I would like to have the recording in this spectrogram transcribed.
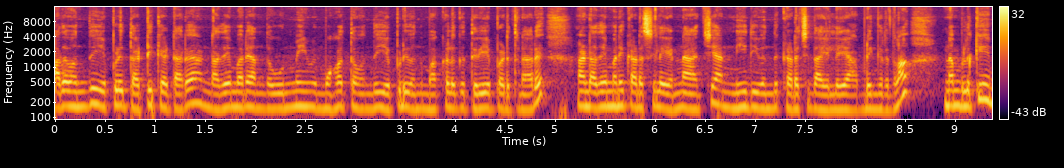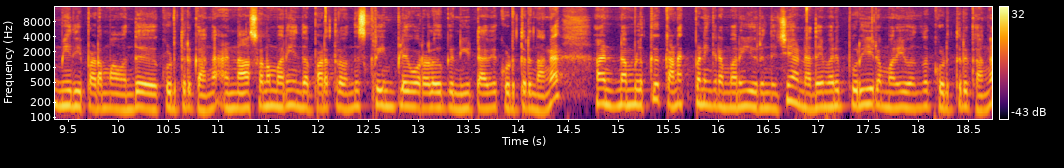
அதை வந்து எப்படி தட்டி கேட்டார்? அண்ட் அதே மாதிரி அந்த உண்மை முகத்தை வந்து எப்படி வந்து மக்களுக்கு தெரியப்படுத்தினார்? அண்ட் அதே மாதிரி கடைசியில் என்ன ஆச்சு? அண்ட் நீதி வந்து கிடச்சதா இல்லையா? அப்படிங்கிறதுலாம் நம்மளுக்கு மீதி படமாக வந்து கொடுத்துருக்காங்க. அண்ட் நான் சொன்ன மாதிரி இந்த படத்தில் வந்து ஸ்க்ரீன் ப்ளே ஓரளவுக்கு நீட்டாகவே கொடுத்துருந்தாங்க. அண்ட் நம்மளுக்கு கனெக்ட் பண்ணிக்கிற மாதிரியும் இருந்துச்சு. அண்ட் அதே மாதிரி புரிகிற மாதிரியும் வந்து கொடுத்துருக்காங்க.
